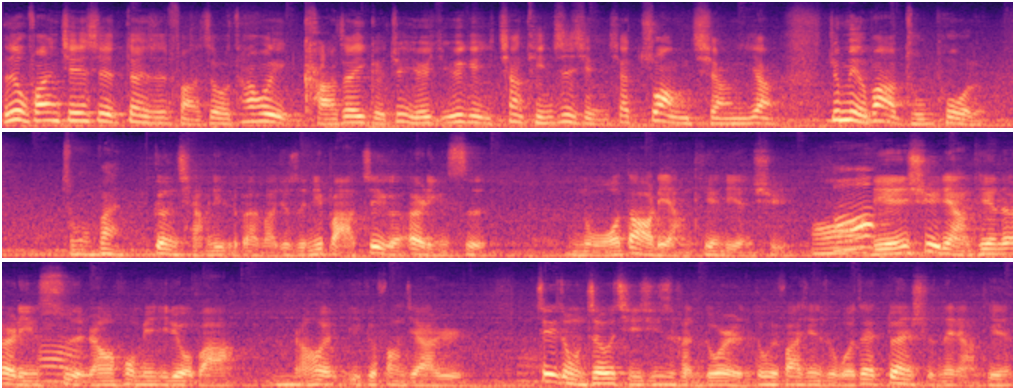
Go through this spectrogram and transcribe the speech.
可是我发现间歇断食法之后，它会卡在一个，就有有一个像停滞前，像撞墙一样，就没有办法突破了。怎么办？更强力的办法就是你把这个二零四挪到两天连续，哦，连续两天的二零四，然后后面一六八，然后一个放假日，这种周期其实很多人都会发现说，我在断食那两天。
